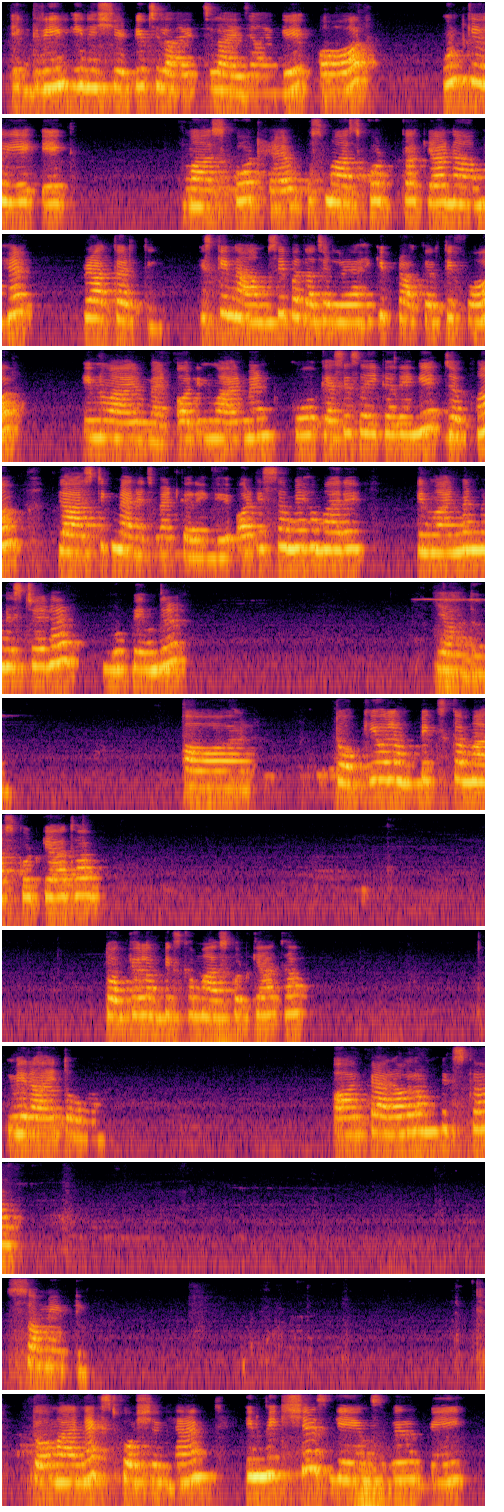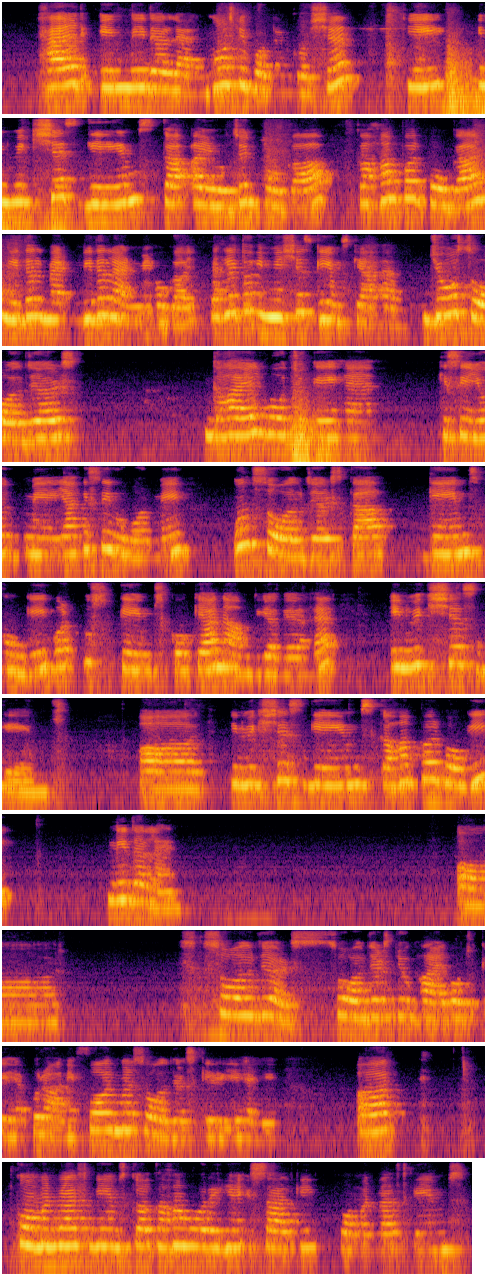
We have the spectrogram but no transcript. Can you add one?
एक ग्रीन इनिशिएटिव चलाए चलाए जाएँगे और उनके लिए एक मास्कोट है। उस मास्कोट का क्या नाम है? प्राकृति। इसके नाम से पता चल रहा है कि प्राकृति फॉर इन्वायरमेंट और इन्वायरमेंट को कैसे सही करेंगे जब हम प्लास्टिक मैनेजमेंट करेंगे? और इस समय हमारे इन्वायरमेंट मिनिस्टर हैं भूपेंद्र यादव। और टोक्यो ओलंपिक्स का मास्कोट क्या था? टोक्यो ओलंपिक्स का मास्कोट क्या था? मिराई तोवा और पैरा ओलंपिक्स का? सोमेटी। तो हमारा नेक्स्ट क्वेश्चन है Invictus games will be held in Netherland most important question कि इनविक्शियस गेम्स का आयोजन होगा कहाँ पर होगा नीदरलैंड में होगा? पहले तो इनिशियस गेम्स क्या है? जो सोल्जर्स घायल हो चुके हैं किसी युद्ध में या किसी वॉर में, उन सोल्जर्स का गेम्स होंगी और उस गेम्स को क्या नाम दिया गया है? इनविक्शियस गेम्स और इनविक्शियस गेम्स कहाँ पर होगी? नीदरलैंड और सोल्जर्स सोल्जर्स जो घायल हो चुके हैं पुराने फॉर्मर सोल्जर्स के लिए है ये। और कॉमनवेल्थ गेम्स का, कहाँ हो रही है इस साल की? कॉमनवेल्थ गेम्स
